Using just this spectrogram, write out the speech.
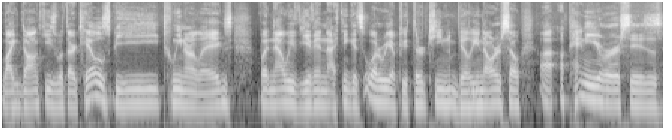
like donkeys with our tails between our legs. But now we've given, I think it's what are we up to, thirteen billion dollars. So uh, a penny versus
